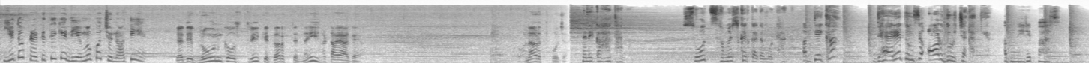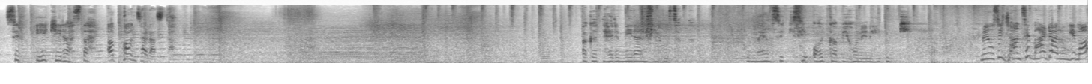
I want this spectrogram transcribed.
ये तो प्रकृति के नियमों को चुनौती है। यदि भ्रूण को स्त्री के गर्भ से नहीं हटाया गया तो अनर्थ हो जाए। मैंने कहा था सोच समझ कर कदम उठाना। अब देखा धैर्य तुमसे और दूर चला गया। अब मेरे पास सिर्फ़ एक ही रास्ता है। अब कौन सा रास्ता? अगर धैर्य मेरा नहीं हो सकता तो मैं उसे किसी और का भी होने नहीं दूँगी। मैं उसे जान से मार डालूँगी माँ।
